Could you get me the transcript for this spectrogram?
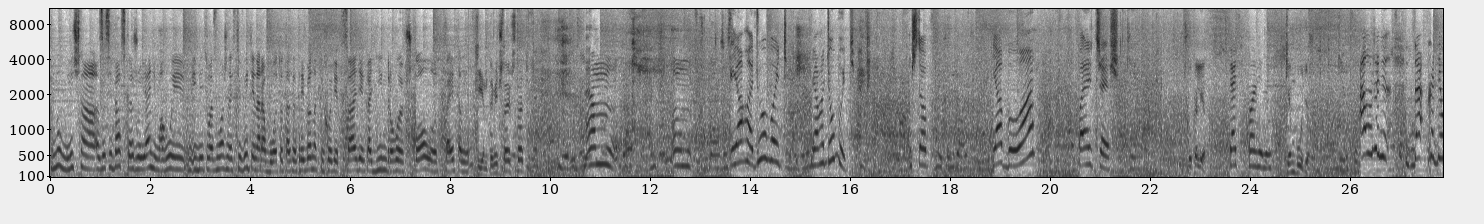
Ну, лично за себя скажу, я не могу и- иметь возможности выйти на работу, так как ребенок не ходит в садик, один, другой в школу, вот поэтому Кем ты мечтаешь стать? Эм, эм, я хочу быть, я хочу быть, чтобы я была полицейской. Сколько лет? Пять с половиной. Кем будешь? А уже не, да, хотим,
